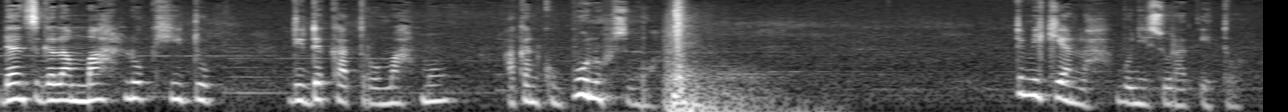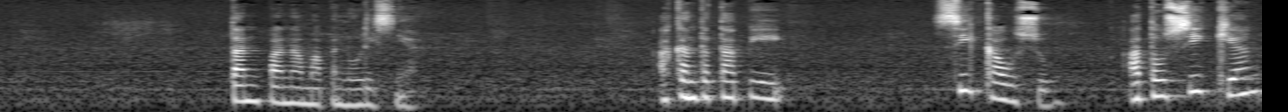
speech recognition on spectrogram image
dan segala makhluk hidup di dekat rumahmu akan kubunuh semua. Demikianlah bunyi surat itu. Tanpa nama penulisnya. Akan tetapi si Kausu atau si Kian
